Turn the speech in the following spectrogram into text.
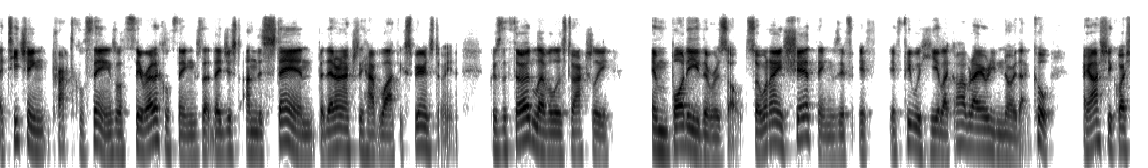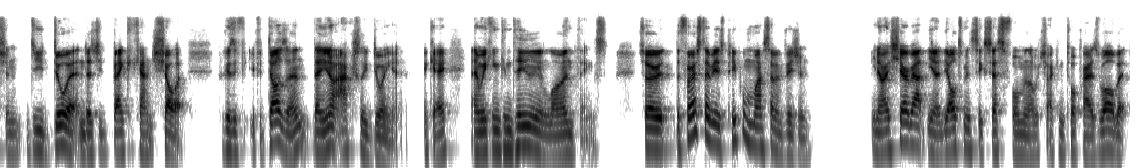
are teaching practical things or theoretical things that they just understand, but they don't actually have life experience doing it. Because the third level is to actually embody the result. So when I share things, if if if people hear like, oh, but I already know that, cool. I ask you a question, do you do it and does your bank account show it? Because if, if it doesn't, then you're not actually doing it. Okay. And we can continually learn things. So the first step is people must have a vision. You know, I share about, you know, the ultimate success formula, which I can talk about as well. But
